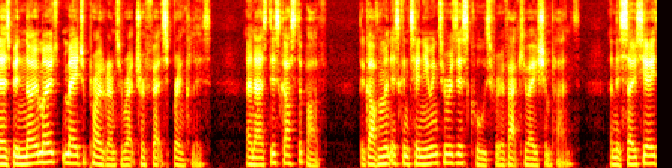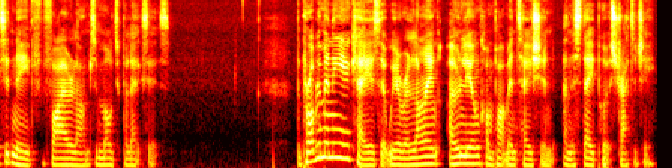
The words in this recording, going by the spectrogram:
There has been no mo- major program to retrofit sprinklers, and as discussed above, the government is continuing to resist calls for evacuation plans and the associated need for fire alarms and multiple exits. The problem in the UK is that we are relying only on compartmentation and the stay put strategy.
